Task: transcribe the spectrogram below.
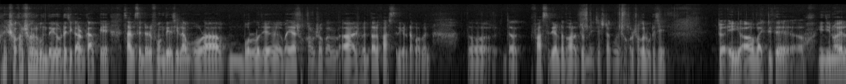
অনেক সকাল সকাল ঘুম থেকে উঠেছি, কারণ কালকে সার্ভিস সেন্টারে ফোন দিয়েছিলাম। ওরা বলল যে, ভাইয়া, সকাল সকাল আসবেন, তাহলে ফার্স্ট সিরিয়ালটা পাবেন। তো যা ফার্স্ট সিরিয়ালটা ধরার জন্যই চেষ্টা করে সকাল সকাল উঠেছি। তো এই বাইকটিতে ইঞ্জিন অয়েল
